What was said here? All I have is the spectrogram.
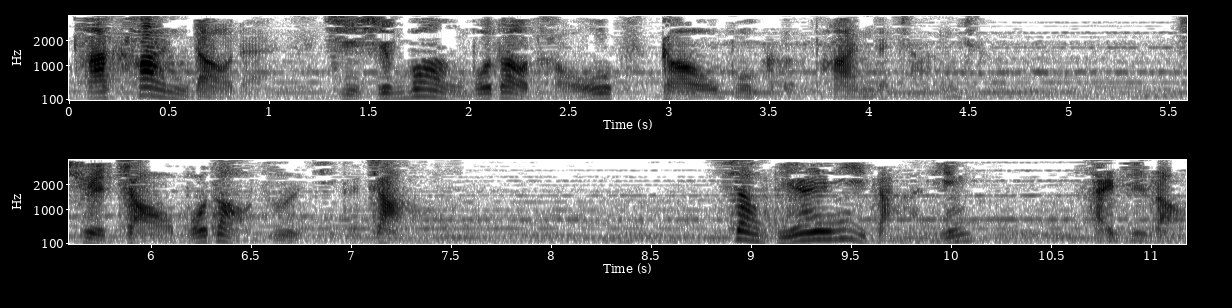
她看到的只是望不到头、高不可攀的长城，却找不到自己的丈夫。向别人一打听，才知道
